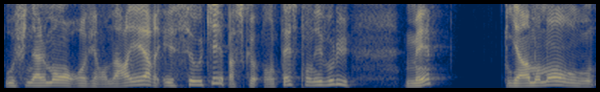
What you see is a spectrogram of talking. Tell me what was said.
où finalement, on revient en arrière, et c'est ok, parce qu'on teste, on évolue. Mais, il y a un moment où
